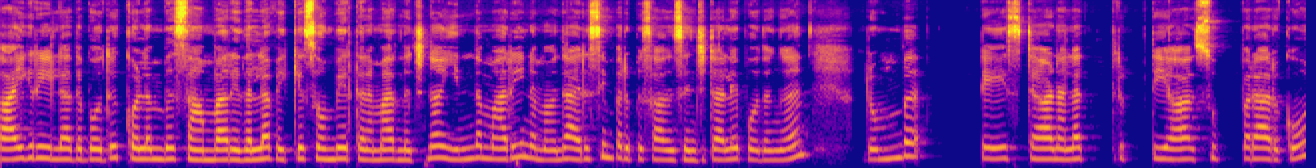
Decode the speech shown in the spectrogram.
காய்கறி இல்லாத போது குழம்பு சாம்பார் இதெல்லாம் வைக்க சோம்பேறித்தனமாக இருந்துச்சுன்னா இந்த மாதிரி நம்ம வந்து அரிசி பருப்பு சாதம் செஞ்சுட்டாலே போதுங்க. ரொம்ப டேஸ்ட்டாக நல்லா திருப்தியாக சூப்பராக இருக்கும்.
